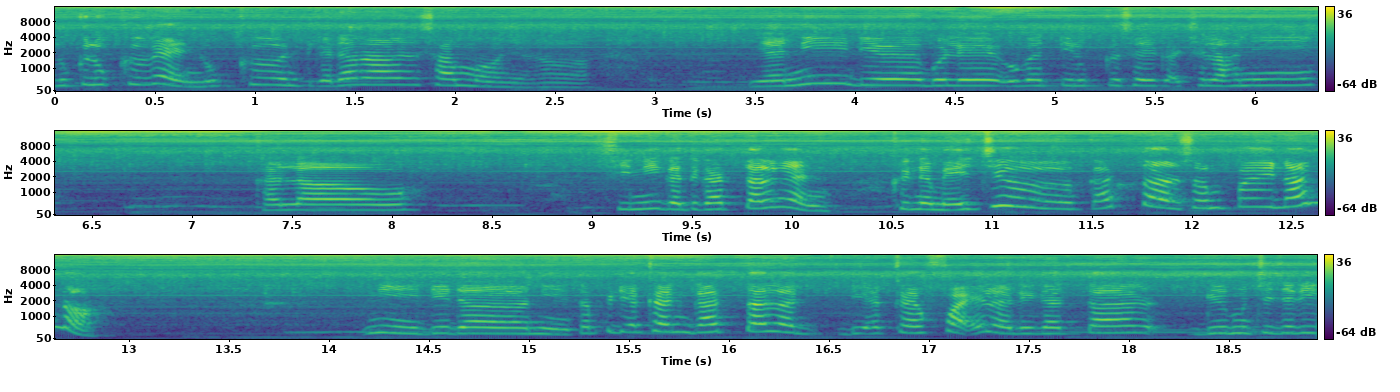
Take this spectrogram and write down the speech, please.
luka-luka kan luka hentikan darah samanya ha yang ni dia boleh ubati luka saya kat celah ni kalau sini gatal-gatal kan kena meja. Gatal sampai nanah. Ni dia dah ni. Tapi dia akan gatal lah. Dia akan fight lah. Dia gatal. Dia macam jadi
